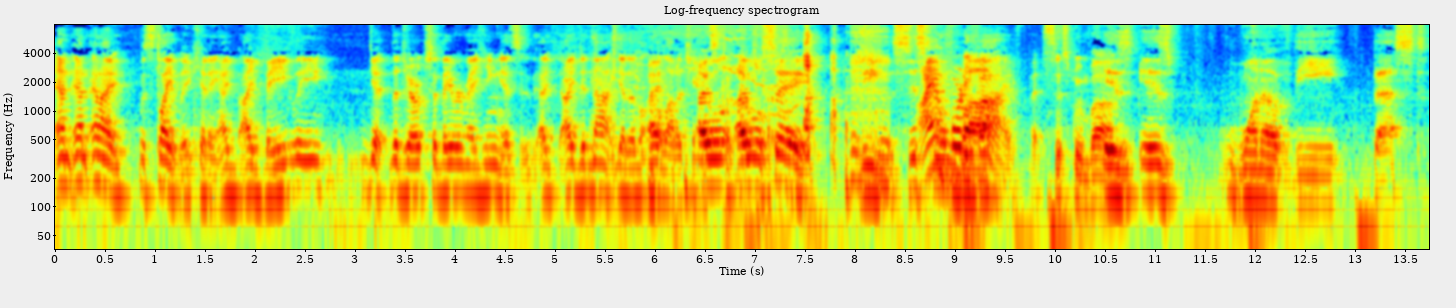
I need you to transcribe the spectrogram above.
and, and and I was slightly kidding. I, I vaguely get the jokes that they were making. It's I, I did not get a, a lot of chance. I will to I will say the Sis I am Boom forty Ba five, but Sis Boom Bob. is is one of the best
